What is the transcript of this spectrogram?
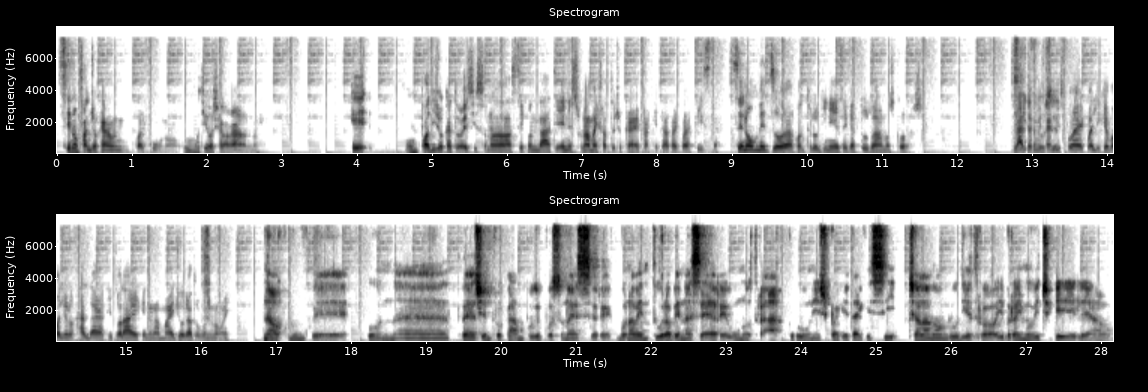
se non fanno giocare un, qualcuno, un motivo ce l'avranno. E un po' di giocatori si sono assecondati e nessuno ha mai fatto giocare Paquetà trequartista, se non mezz'ora contro l'Udinese che ha chiuso l'anno scorso. L'altro sì, che mi fa disporre è quelli che vogliono caldare a titolare che non ha mai giocato con noi. No, comunque con eh, tre a centrocampo che possono essere Bonaventura, Benaser e uno tra Krunic, Paquetà che sì, c'è la Nonglu dietro Ibrahimovic e Leao.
